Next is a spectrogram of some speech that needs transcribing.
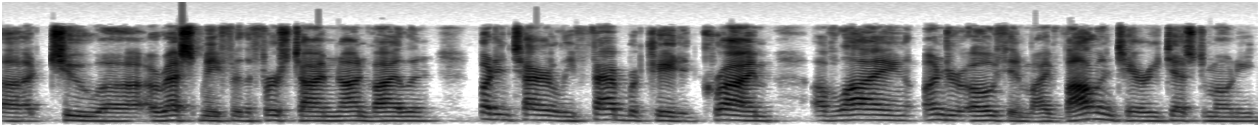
uh, to uh, arrest me for the first time, nonviolent, but entirely fabricated crime of lying under oath in my voluntary testimony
